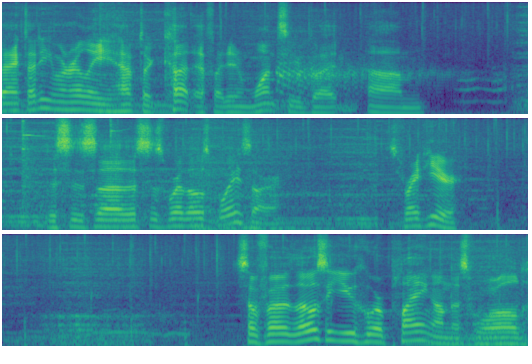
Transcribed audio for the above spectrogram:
Fact, I didn't even really have to cut if I didn't want to, but um, this is uh, this is where those boys are. It's right here. So for those of you who are playing on this world,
